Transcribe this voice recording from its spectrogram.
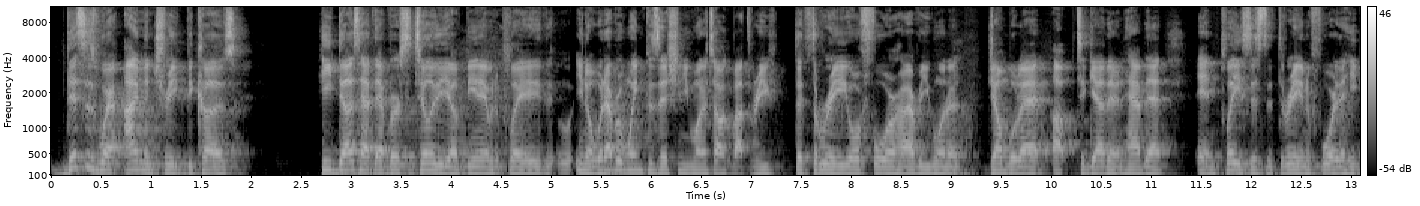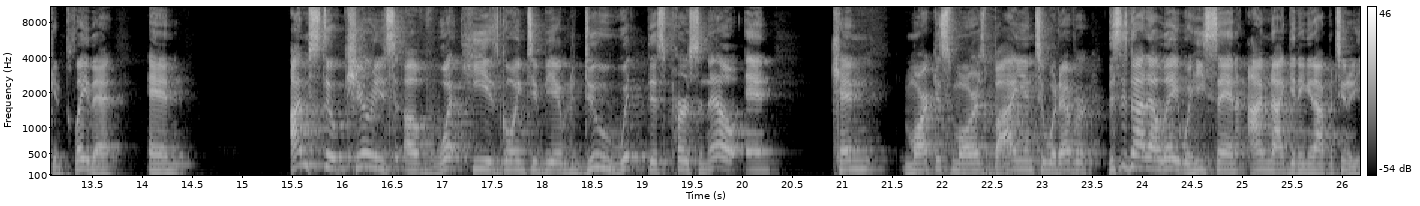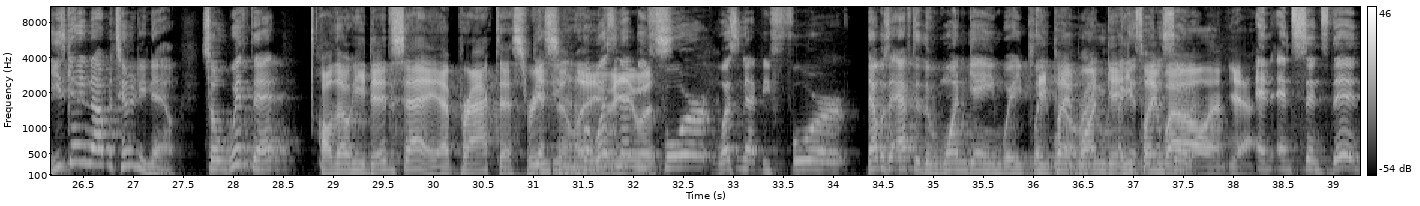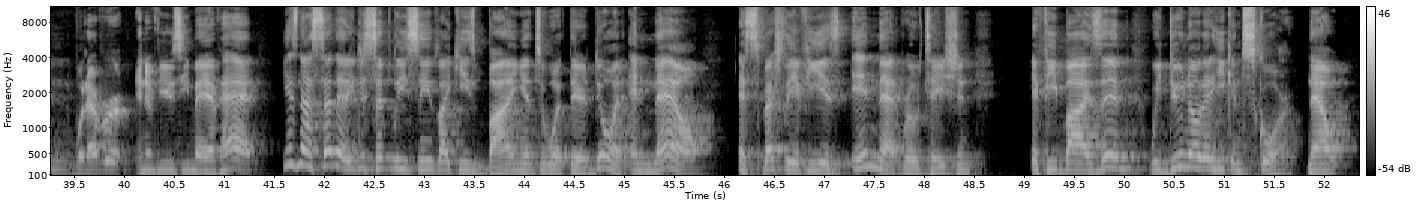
this is where I'm intrigued because he does have that versatility of being able to play, you know, whatever wing position you want to talk about, three, the three or four, however you want to jumble that up together and have that in place. It's the three and the four that he can play that. And I'm still curious of what he is going to be able to do with this personnel and can Marcus Morris buy into whatever. This is not LA where he's saying I'm not getting an opportunity. He's getting an opportunity now. So with that, Although he did say at practice Yes, recently, But wasn't that was- before? Wasn't that before? That was after the one game where he played. he played well, one right? game. He played Minnesota. well, and yeah, And and since then, whatever interviews he may have had, he has not said that. He just simply seems like he's buying into what they're doing. And now, especially if he is in that rotation, if he buys in, we do know that he can score. Now,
